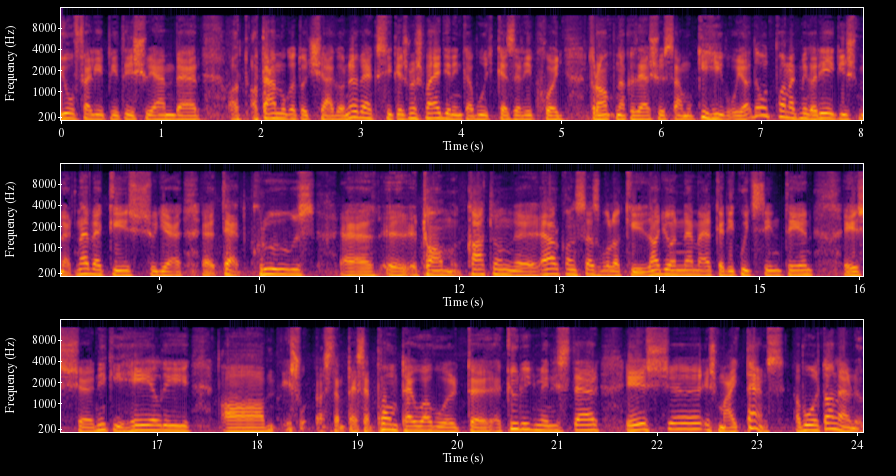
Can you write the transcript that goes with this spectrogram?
jó felépítésű ember, a, a támogatottsága növekszik, és most már egyre inkább úgy kezelik, hogy Trumpnak az első számú kihívója, de ott vannak még a régi ismert nevek is, ugye Ted Cruz, Tom Cotton Arkansasból, aki nagyon emelkedik úgy szintén, és Nikki Haley, a, és aztán persze Pompeo volt külügyminiszter, és, és Mike Pence, a volt alelnök.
